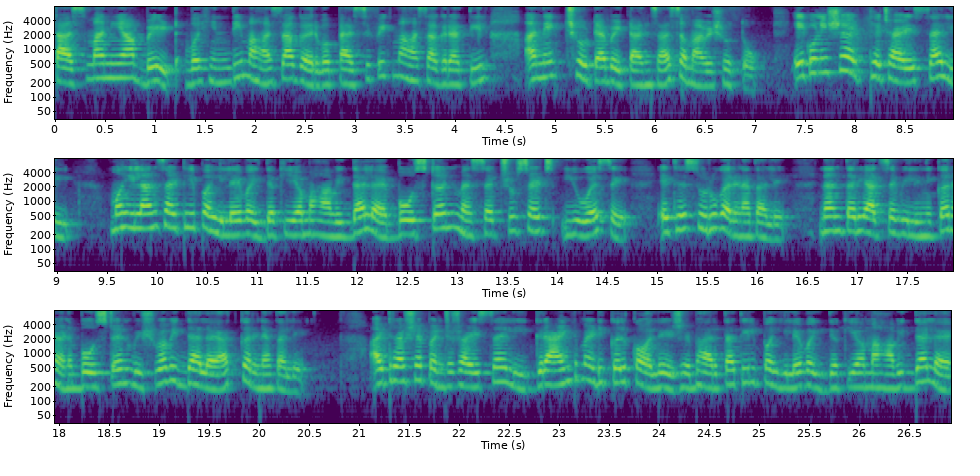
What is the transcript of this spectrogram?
तास्मानिया बेट व हिंदी महासागर व पॅसिफिक महासागरातील अनेक छोट्या बेटांचा समावेश होतो. एकोणीसशे अठ्ठेचाळीस साली महिलांसाठी पहिले वैद्यकीय महाविद्यालय Boston Massachusetts U S A येथे सुरू करण्यात आले. नंतर याचे विलिनीकरण बोस्टन विश्वविद्यालयात करण्यात आले. अठराशे पंचेचाळीस साली ग्रँट मेडिकल कॉलेज हे भारतातील पहिले वैद्यकीय महाविद्यालय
